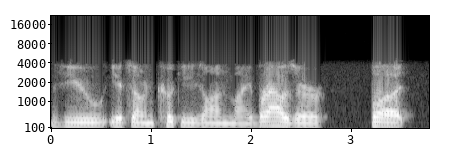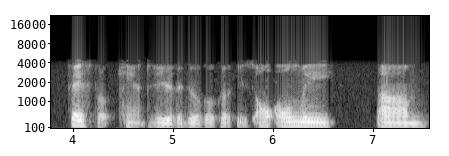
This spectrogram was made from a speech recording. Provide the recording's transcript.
view its own cookies on my browser, but Facebook can't view the Google cookies. O only um,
